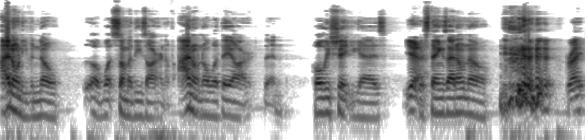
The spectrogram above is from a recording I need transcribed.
I don't even know uh, what some of these are, and if I don't know what they are, then holy shit, you guys, yeah, there's things I don't know. right?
